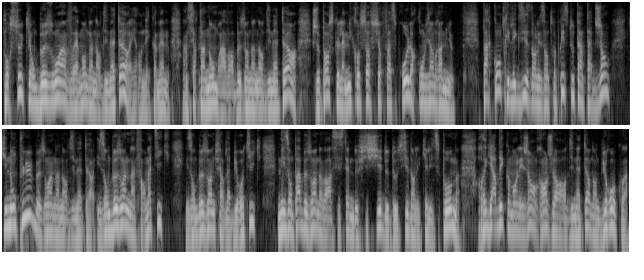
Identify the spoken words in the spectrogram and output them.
pour ceux qui ont besoin vraiment d'un ordinateur, et on est quand même un certain nombre à avoir besoin d'un ordinateur, je pense que la Microsoft Surface Pro leur conviendra mieux. Par contre, il existe dans les entreprises tout un tas de gens qui n'ont plus besoin d'un ordinateur. Ils ont besoin de l'informatique, ils ont besoin de faire de la bureautique, mais ils n'ont pas besoin d'avoir un système de fichiers, de dossiers dans lesquels ils se paument. Regardez comment les gens rangent leur ordinateur dans le bureau, quoi.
